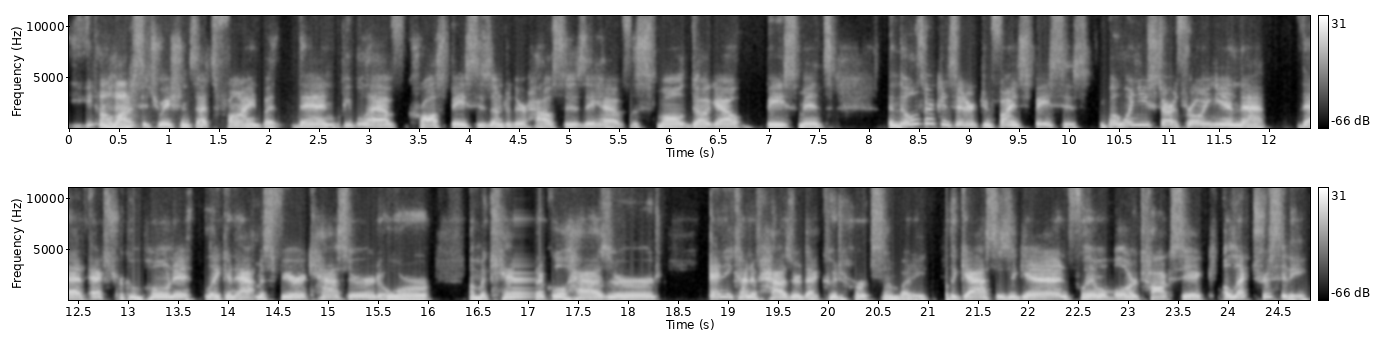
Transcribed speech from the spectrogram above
you know, a lot mm-hmm. of situations that's fine, but then people have crawl spaces under their houses. They have the small dugout basements, and those are considered confined spaces. But when you start throwing in that that extra component, like an atmospheric hazard or a mechanical hazard, any kind of hazard that could hurt somebody. The gases, again, flammable or toxic, electricity,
